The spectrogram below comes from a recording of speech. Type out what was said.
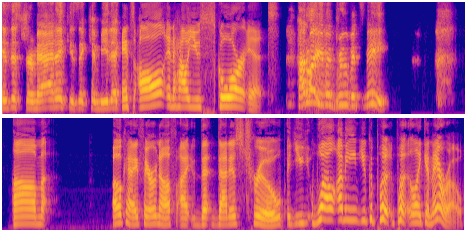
Is this dramatic? Is it comedic? It's all in how you score it. How do I even prove it's me? Um. Okay, fair enough. I that that is true. You well, I mean, you could put put like an arrow.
